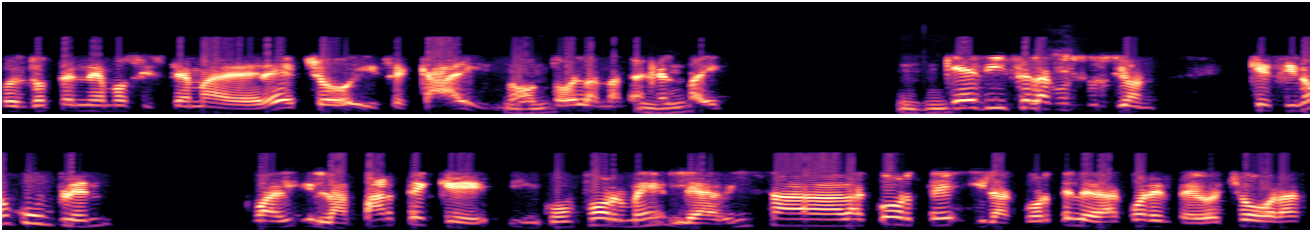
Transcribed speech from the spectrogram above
pues no tenemos sistema de derecho y se cae, ¿no? Todo el andamiaje del país. ¿Qué dice la Constitución? Que si no cumplen, la parte que inconforme le avisa a la Corte y la Corte le da 48 horas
